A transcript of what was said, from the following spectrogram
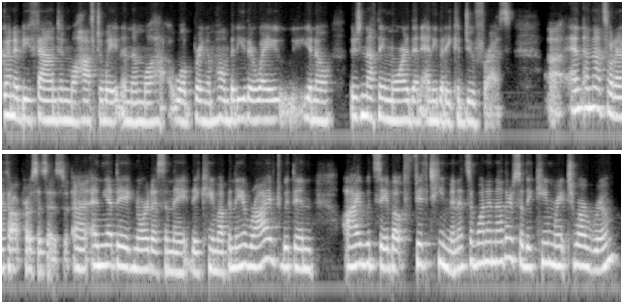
going to be found and we'll have to wait and then we'll ha- we'll bring him home. But either way, you know, there's nothing more than anybody could do for us. Uh, and and that's what our thought process is. Uh, and yet they ignored us, and they they came up and they arrived within, I would say, about 15 minutes of one another. So they came right to our room.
